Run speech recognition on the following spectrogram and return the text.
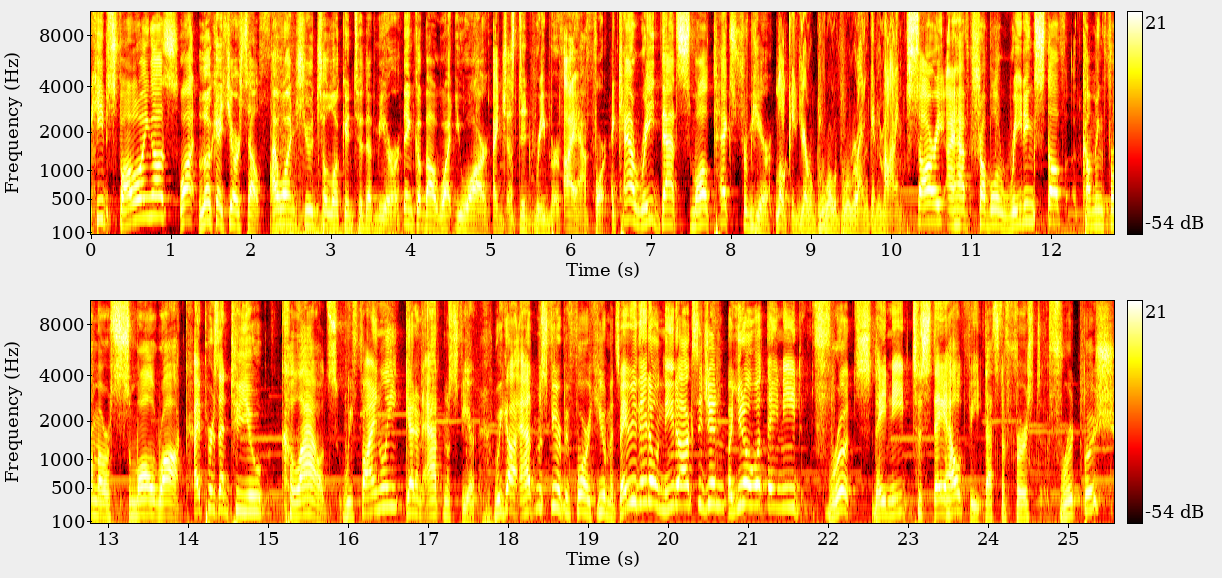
keeps following us? What? Look at yourself. I want you to look into the mirror. Think about what you are. I just did rebirth. I have four. I can't read that small text from here. Look at your rank in mind. Sorry, I have trouble reading stuff coming from a small rock. I present to you clouds. We finally get an atmosphere. We got atmosphere before humans. Maybe they don't need oxygen, but you know what they need? Fruits. They need to stay healthy. That's the first fruit bush.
